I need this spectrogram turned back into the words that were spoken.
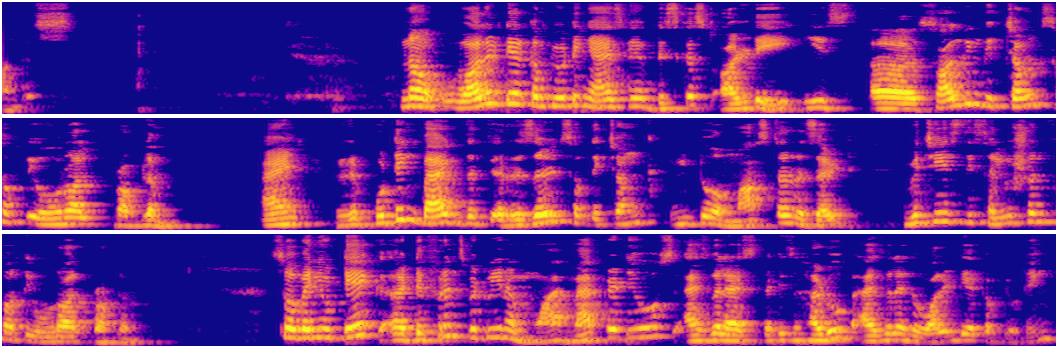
on this. Now, volunteer computing, as we have discussed already, is uh, solving the chunks of the overall problem and putting back the results of the chunk into a master result, which is the solution for the overall problem. So, when you take a difference between a ma- MapReduce as well as that is Hadoop as well as a volunteer computing,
